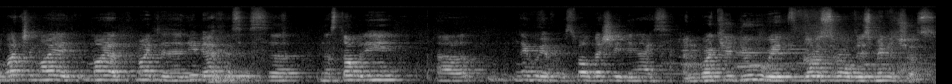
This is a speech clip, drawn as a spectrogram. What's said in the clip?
Обаче мои, моят, моите деди бяха с а, на 100 години, а, неговия холестерол беше 11. And what you do with cholesterol diminishes.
